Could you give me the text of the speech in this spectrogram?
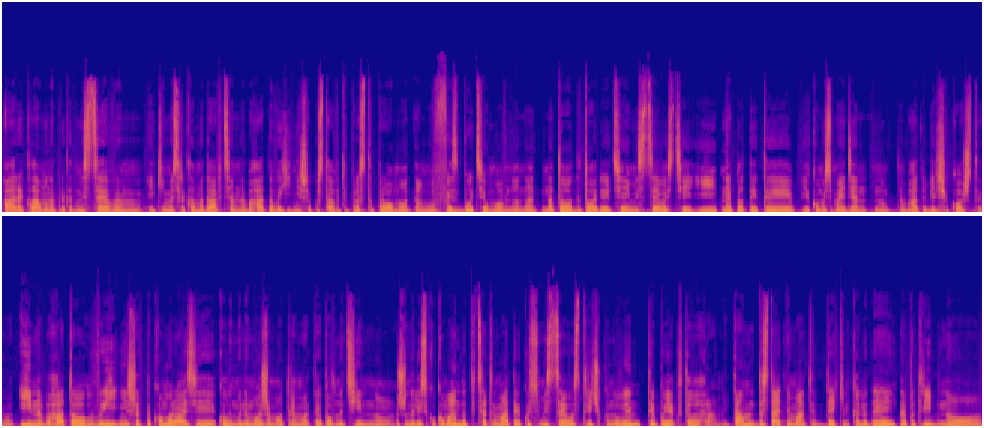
А рекламу, наприклад, місцевим якимось рекламодавцям набагато вигідніше поставити просто просто промо там в Фейсбуці, умовно, на на ту аудиторію цієї місцевості, і не платити якомусь медіа ну набагато більше кошти. От. І набагато вигідніше в такому разі, коли ми не можемо отримувати повноцінну журналістську команду, то це тримати якусь місцеву стрічку новин, типу як в Телеграмі. Там достатньо мати декілька людей, не потрібно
